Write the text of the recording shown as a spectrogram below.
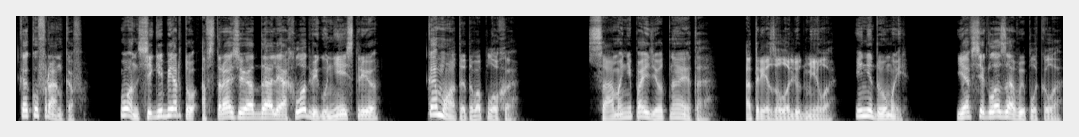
«Как у франков. Вон, Сигиберту Австразию отдали, а Хлодвигу Нейстрию. Кому от этого плохо?» «Сама не пойдет на это», — отрезала Людмила. «И не думай. Я все глаза выплакала.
